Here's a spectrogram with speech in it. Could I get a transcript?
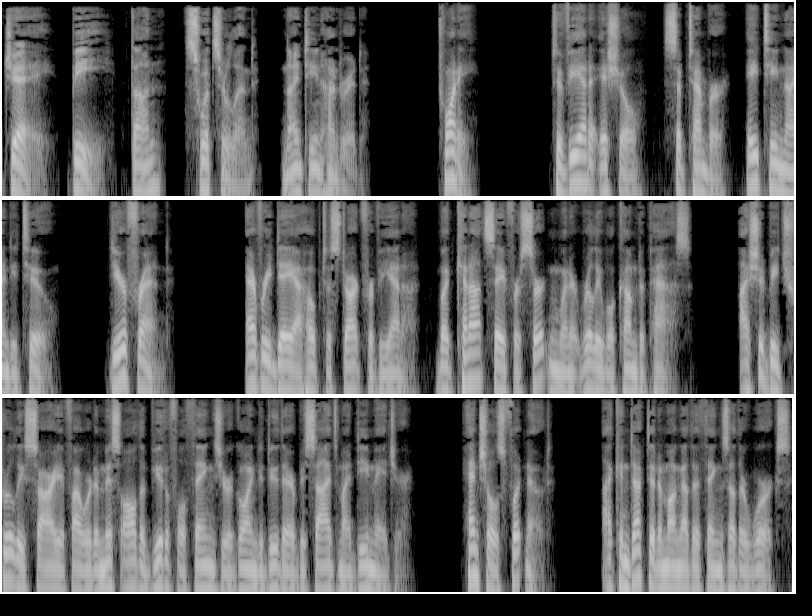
J. B. Thun, Switzerland, 1900. 20. To Vienna Ischl, September, 1892. Dear friend. Every day I hope to start for Vienna, but cannot say for certain when it really will come to pass. I should be truly sorry if I were to miss all the beautiful things you're going to do there besides my D major. Henschel's footnote. I conducted among other things other works,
